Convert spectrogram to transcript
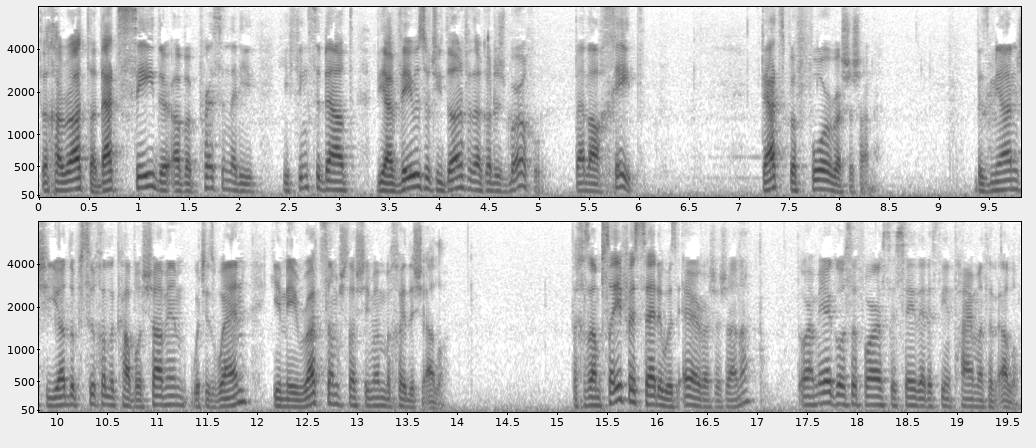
the charata, that seder of a person that he, he thinks about the averis which he done for the Kodesh Baruch Hu, that al chet. That's before Rosh Hashanah. Bizmian sheyadu psucha lekabel shavim, which is when yemei ratzam shlashimim b'chodesh elo. The Chassam Sofer said it was erev Rosh Hashanah. The Or goes so far as to say that it's the entire month of Elo.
